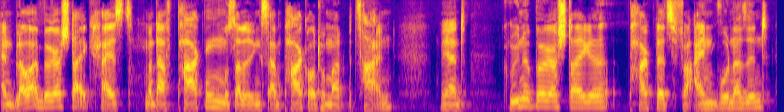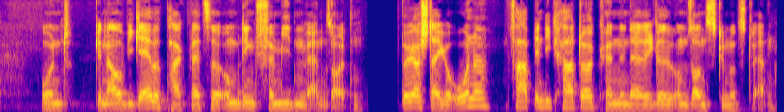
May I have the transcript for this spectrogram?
Ein blauer Bürgersteig heißt, man darf parken, muss allerdings am Parkautomat bezahlen, während grüne Bürgersteige Parkplätze für Einwohner sind und genau wie gelbe Parkplätze unbedingt vermieden werden sollten. Bürgersteige ohne Farbindikator können in der Regel umsonst genutzt werden.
